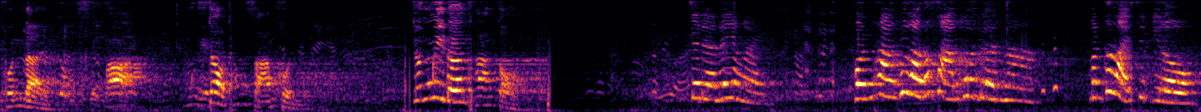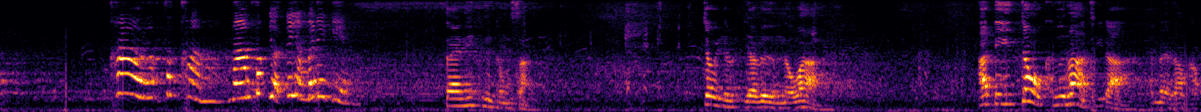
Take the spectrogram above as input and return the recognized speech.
ตุผลใด บ้ามึงเห็นเจ้าทั้งสามคน จึงไม่เดินทางต่อ จะเดินได้ยังไง หนทางที่เราทั้งสามคนเดินมา มันก็หลายสิบกิโล ข้าวสักคำน้ำสักหยดก็ยังไม่ได้กิน แต่นี่คือคำสั่ง เจ้าอย่าอย่าลืมนะว่า อดีตเจ้าคือราชธิดา ท่านนายครับครับ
